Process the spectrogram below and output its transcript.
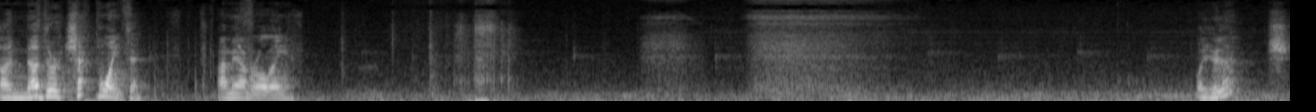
Another checkpoint. I mean, I'm rolling. What, oh, you hear that? Shh.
